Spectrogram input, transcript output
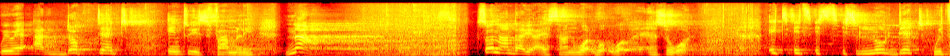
we were adopted into his family. Now, so now that you are a son, what, what, what and so what? It, it, it's, it's loaded with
